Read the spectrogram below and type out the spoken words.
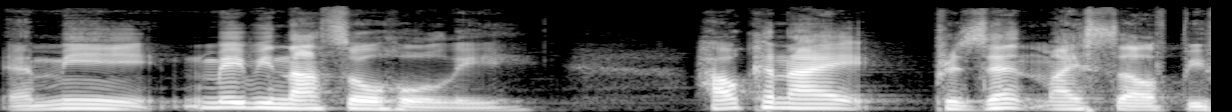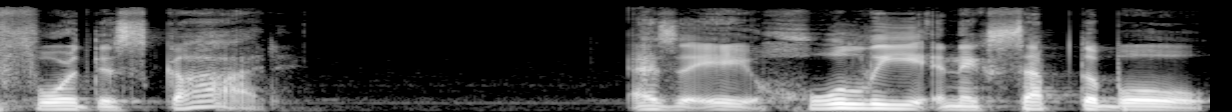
and me, maybe not so holy? How can I present myself before this God as a holy and acceptable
